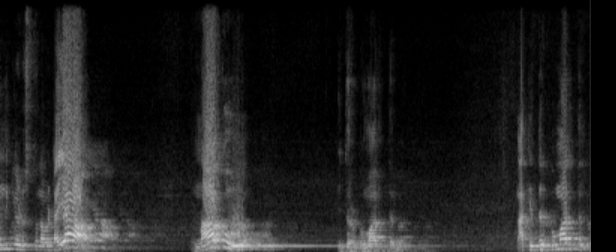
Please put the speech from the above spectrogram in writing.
ఎందుకు ఏడుస్తున్నావు? అంటే అయ్యా నాకు ఇద్దరు కుమార్తెలు. నాకు ఇద్దరు కుమార్తెలు.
